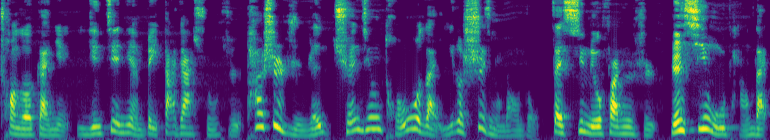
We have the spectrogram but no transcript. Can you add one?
创造的概念，已经渐渐被大家熟知。它是指人全情投入在一个事情当中，在心流发生时，人心无旁贷，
